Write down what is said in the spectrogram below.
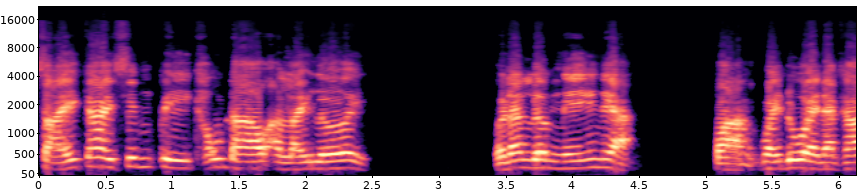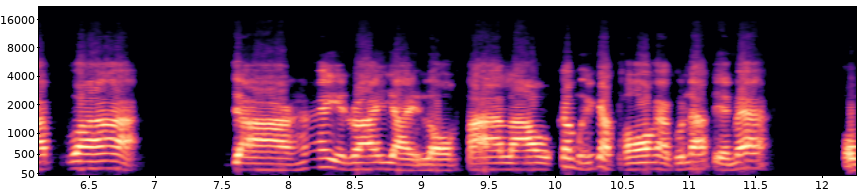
ใสใกล้สิ้นปีเขาดาวน์อะไรเลย เพราะฉะนั้นเรื่องนี้เนี่ยฝากไว้ด้วยนะครับว่า อย่าให้รายใหญ่หลอกตาเราก็เหมือนกับทองอะคุณนัทเห็นไหมผม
